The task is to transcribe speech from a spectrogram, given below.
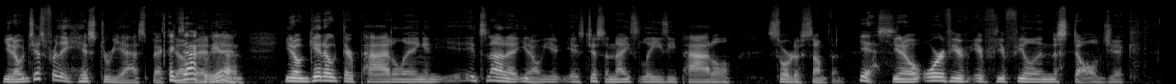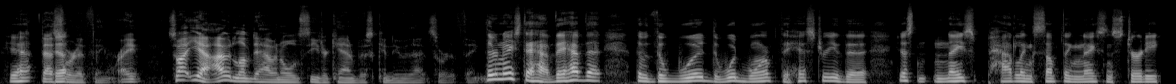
You know, just for the history aspect Exactly, of it. yeah. And you know, get out there paddling, and it's not a you know, it's just a nice lazy paddle sort of something. yes, You know, or if you're if you're feeling nostalgic, yeah, that yeah. sort of thing, right? So I, yeah, I would love to have an old cedar canvas canoe, that sort of thing. they're nice to have. They have that the the wood, the wood warmth, the history, the just nice paddling something nice and sturdy.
